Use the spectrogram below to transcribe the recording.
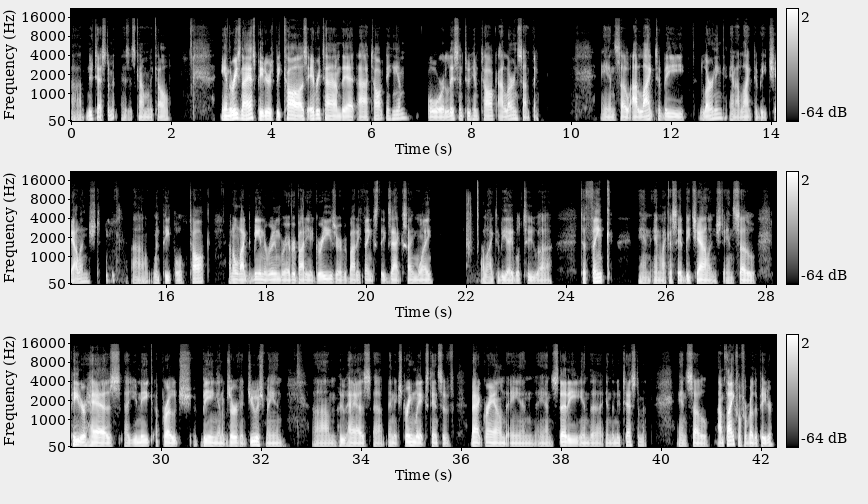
uh, New Testament, as it's commonly called. And the reason I asked Peter is because every time that I talk to him or listen to him talk, I learn something. And so I like to be learning and I like to be challenged uh, when people talk. I don't like to be in the room where everybody agrees or everybody thinks the exact same way. I like to be able to uh, to think and and like I said, be challenged. And so Peter has a unique approach, being an observant Jewish man um, who has uh, an extremely extensive background and and study in the in the New Testament. And so I'm thankful for Brother Peter.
